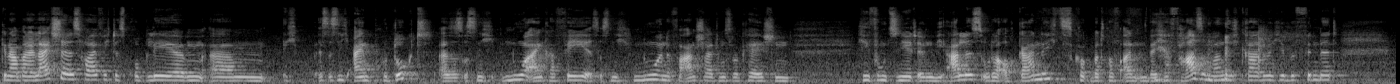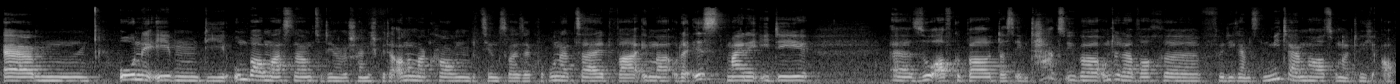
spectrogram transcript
Genau, bei der Leitstelle ist häufig das Problem, ähm, ich, es ist nicht ein Produkt, also es ist nicht nur ein Café, es ist nicht nur eine Veranstaltungslocation. Hier funktioniert irgendwie alles oder auch gar nichts. Kommt mal drauf an, in welcher Phase man sich gerade hier befindet. Ähm, ohne eben die Umbaumaßnahmen, zu denen wir wahrscheinlich später auch nochmal kommen, beziehungsweise Corona-Zeit, war immer oder ist meine Idee äh, so aufgebaut, dass eben tagsüber unter der Woche für die ganzen Mieter im Haus und natürlich auch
